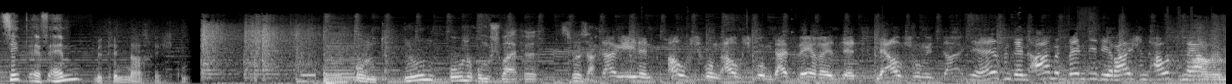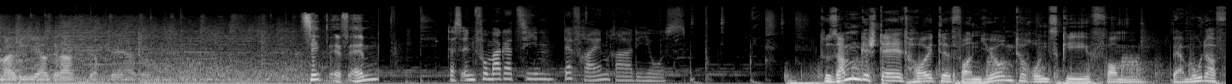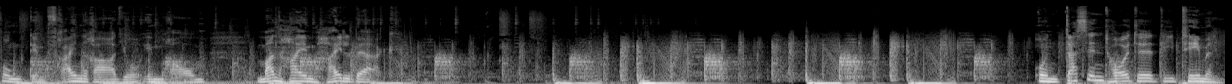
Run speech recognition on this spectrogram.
ZipFM mit den Nachrichten. Und nun ohne Umschweife zur Sache. Ich sage Ihnen, Aufschwung, Aufschwung, das wäre es jetzt. Der Aufschwung ist da. Sie helfen den Armen, wenn Sie die Reichen ausmerken. Maria, grazie ZipFM Das Infomagazin der Freien Radios. Zusammengestellt heute von Jürgen Torunski vom Bermudafunk, dem freien Radio im Raum Mannheim-Heidelberg. Und das sind heute die Themen.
